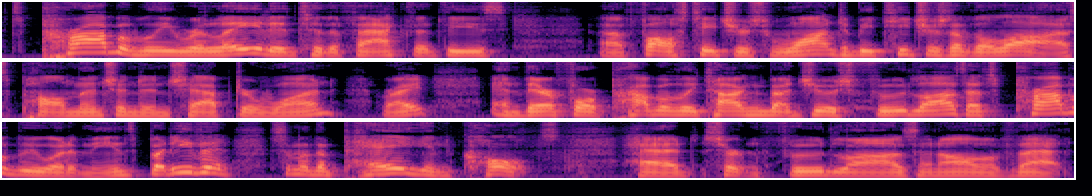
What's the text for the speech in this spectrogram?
it's probably related to the fact that these uh, false teachers want to be teachers of the law, as Paul mentioned in chapter 1, right? And therefore, probably talking about Jewish food laws. That's probably what it means. But even some of the pagan cults had certain food laws and all of that.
